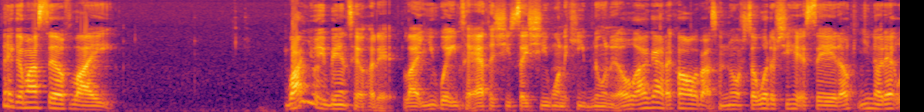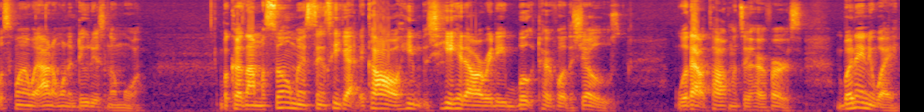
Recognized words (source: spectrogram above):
Think of myself like, why you ain't been tell her that? Like you wait until after she say she want to keep doing it. Oh, I got a call about some North. So what if she had said, okay, you know, that was fun, but I don't want to do this no more. because I'm assuming since he got the call, he he had already booked her for the shows without talking to her first. But anyway,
